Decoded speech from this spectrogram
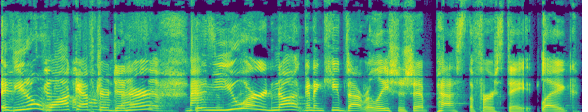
If you don't walk after dinner massive, then you are not going to keep that relationship past the first date. Like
